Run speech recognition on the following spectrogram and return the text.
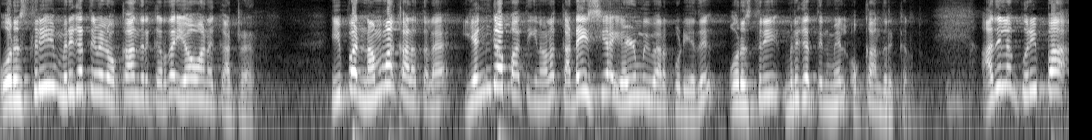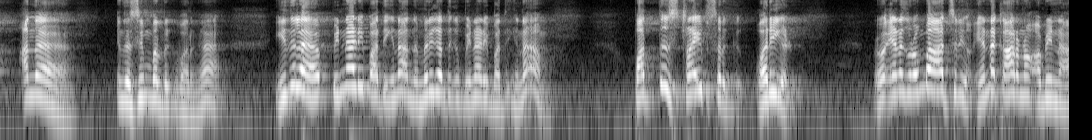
ஒரு ஸ்திரீ மிருகத்தின் மேல் உட்காந்துருக்கிறத யோவானுக்கு காட்டுறார். இப்போ நம்ம காலத்தில் எங்கே பார்த்தீங்கனாலும் கடைசியாக எழும்பி வரக்கூடியது ஒரு ஸ்திரீ மிருகத்தின் மேல் உட்காந்துருக்கிறது அதிலும் குறிப்பாக அந்த இந்த சிம்பல் இருக்குது பாருங்கள் இதில் பின்னாடி பார்த்தீங்கன்னா அந்த மிருகத்துக்கு பின்னாடி பார்த்தீங்கன்னா பத்து ஸ்ட்ரைப்ஸ் இருக்குது வரிகள். எனக்கு ரொம்ப ஆச்சரியம். என்ன காரணம் அப்படின்னா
